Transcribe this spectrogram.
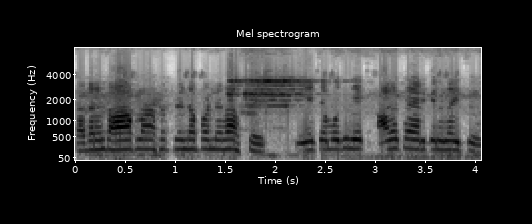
साधारणतः हा आपला असा पेंडा पडलेला असतो याच्यामधून एक आळं तयार केलं जायचं.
